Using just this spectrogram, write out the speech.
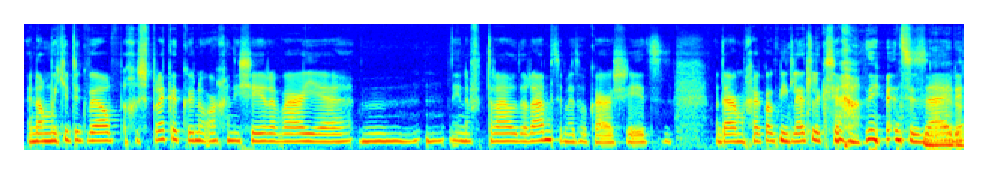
En dan moet je natuurlijk wel gesprekken kunnen organiseren waar je mm, in een vertrouwde ruimte met elkaar zit. Maar daarom ga ik ook niet letterlijk zeggen wat die mensen zeiden.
